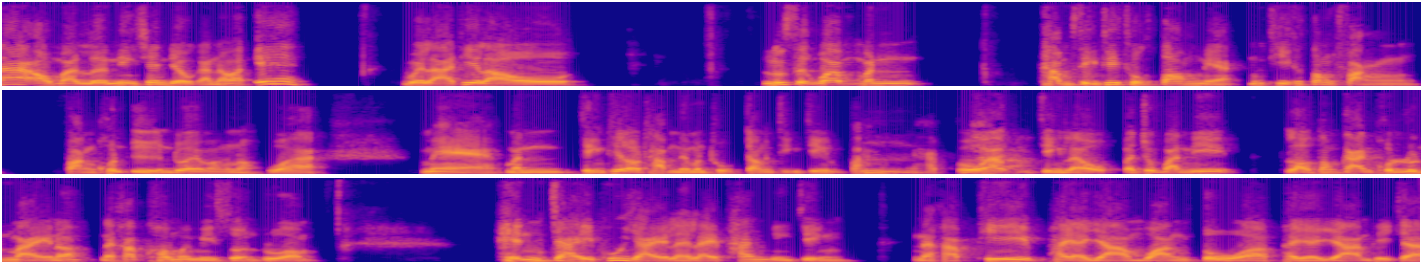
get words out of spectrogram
น่าเอามา learning เช่นเดียวกันนะว่า เอ๊ะเวลาที่เรารู้สึกว่ามันทำสิ่งที่ถูกต้องเนี่ยบางทีก็ต้องฟังฟังคนอื่นด้วยบ้างเนาะว่าแม่มันสิ่งที่เราทำเนี่ยมันถูกต้องจริงๆหรือเปล่าอืมนะครับเพราะว่าครับจริงๆแล้วปัจจุบันนี้เราต้องการคนรุ่นใหม่เนาะนะครับเข้ามามีส่วนร่วม เห็นใจผู้ใหญ่หลาย ๆ ท่านจริง ๆ นะครับ ที่พยายามวางตัวพยายามที่จะ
